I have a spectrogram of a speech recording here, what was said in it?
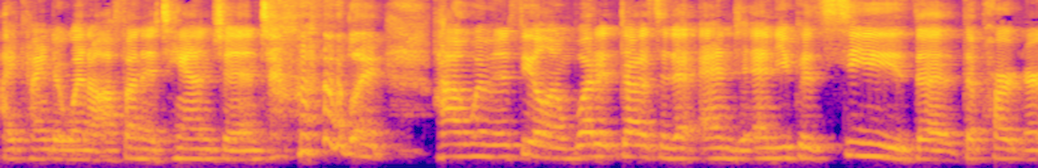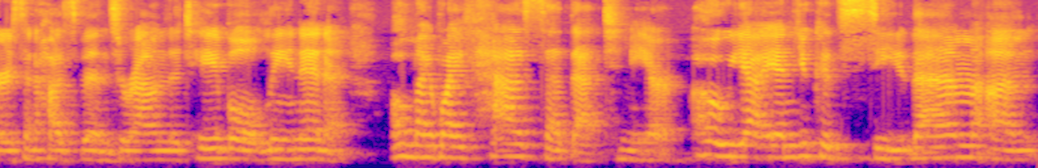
I kind of went off on a tangent, like how women feel and what it does, and and and you could see the the partners and husbands around the table lean in and oh, my wife has said that to me, or oh yeah, and you could see them. Um,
